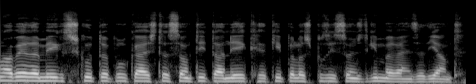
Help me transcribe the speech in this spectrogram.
Vamos lá ver amigos, escuta por cá a estação Titanic, aqui pelas posições de Guimarães, adiante.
